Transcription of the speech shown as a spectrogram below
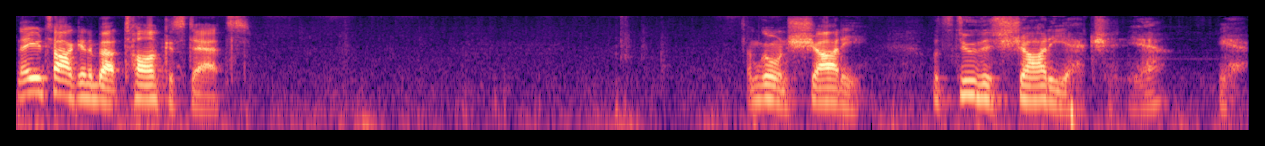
Now you're talking about Tonka stats. I'm going shotty. Let's do this shotty action, yeah? Yeah.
